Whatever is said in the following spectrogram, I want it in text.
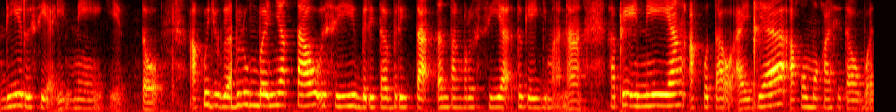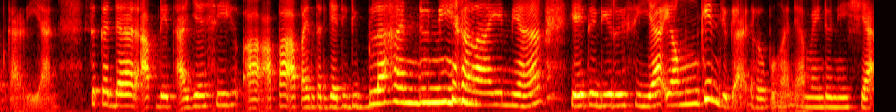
di Rusia ini gitu gitu. Aku juga belum banyak tahu sih berita-berita tentang Rusia tuh kayak gimana. Tapi ini yang aku tahu aja, aku mau kasih tahu buat kalian. Sekedar update aja sih uh, apa apa yang terjadi di belahan dunia lainnya, yaitu di Rusia yang mungkin juga ada hubungannya sama Indonesia.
